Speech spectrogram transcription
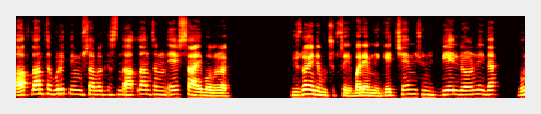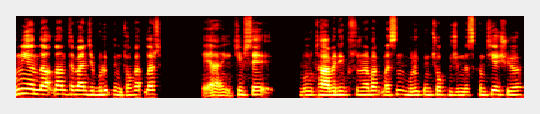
Atlanta Brooklyn müsabakasında Atlanta'nın ev sahibi olarak 117.5 sayı baremini geçeceğini düşündük. 1.50 oranıyla bunun yanında Atlanta bence Brooklyn'i tokatlar. E, Yani kimse bu tabirin kusuruna bakmasın. Brooklyn çok hücumda sıkıntı yaşıyor.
